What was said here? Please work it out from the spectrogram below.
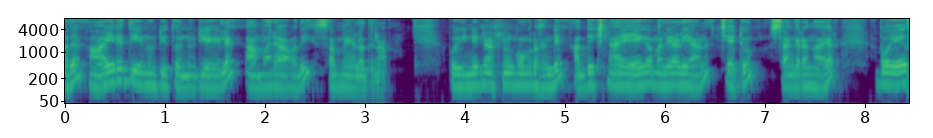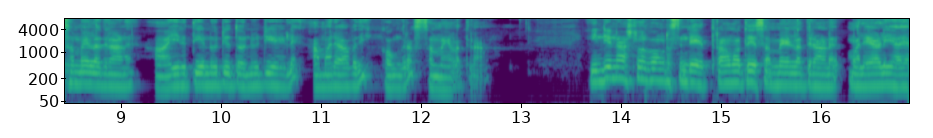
അത് ആയിരത്തി എണ്ണൂറ്റി തൊണ്ണൂറ്റി ഏഴിലെ അമരാവതി സമ്മേളനത്തിലാണ് അപ്പോൾ ഇന്ത്യൻ നാഷണൽ കോൺഗ്രസിന്റെ അധ്യക്ഷനായ ഏക മലയാളിയാണ് ചേറ്റൂർ ശങ്കരൻ നായർ. അപ്പോൾ ഏത് സമ്മേളനത്തിലാണ് ആയിരത്തി എണ്ണൂറ്റി തൊണ്ണൂറ്റി ഏഴിലെ അമരാവതി കോൺഗ്രസ് സമ്മേളനത്തിലാണ് ഇന്ത്യൻ നാഷണൽ കോൺഗ്രസിന്റെ എത്രാമത്തെ സമ്മേളനത്തിലാണ് മലയാളിയായ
